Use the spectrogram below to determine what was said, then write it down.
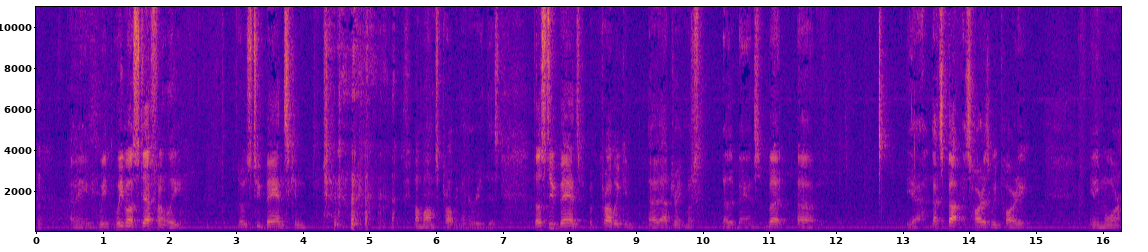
I mean, we we most definitely those two bands can. my mom's probably going to read this. Those two bands probably can uh, outdrink most other bands, but um, yeah, that's about as hard as we party anymore.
